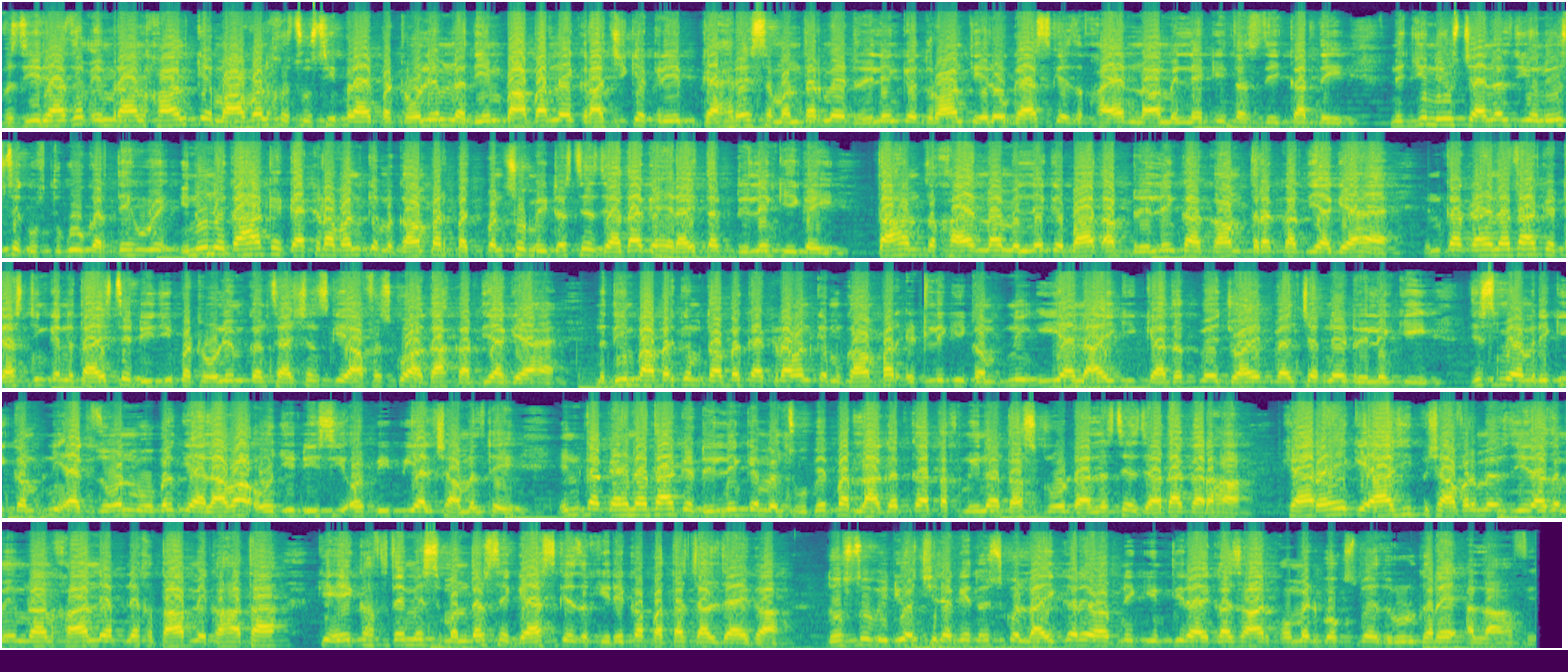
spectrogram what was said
وزیر اعظم عمران خان کے معاون خصوصی برائے پیٹرولیم ندیم بابر نے کراچی کے قریب گہرے سمندر میں ڈرلنگ کے دوران تیل و گیس کے ذخائر نہ ملنے کی تصدیق کر دی۔ نجی نیوز چینل جیو نیوز سے گفتگو کرتے ہوئے انہوں نے کہا کہ کیکڑا ون کے مقام پر پچپن سو میٹر سے زیادہ گہرائی تک ڈرلنگ کی گئی۔ تاہم ذخائر نہ ملنے کے بعد اب ڈرلنگ کا کام ترک کر دیا گیا ہے۔ ان کا کہنا تھا کہ ٹیسٹنگ کے نتائج سے ڈی جی پیٹرولیم کنسیشنز کی آفس کو آگاہ کر دیا گیا ہے۔ ندیم بابر کے مطابق ایکڑاون کے مقام پر اٹلی کی کمپنی ای این آئی کی قیادت میں جوائنٹ وینچر نے ڈرلنگ کی، جس میں امریکی کمپنی ایکزون موبل کے علاوہ او جی ڈی سی اور پی پی ایل شامل تھے۔ ان کا کہنا تھا کہ ڈرلنگ کے منصوبے پر لاگت کا تخمینہ دس کروڑ ڈالر سے زیادہ کا رہا۔ خیال رہے کہ آج ہی پشاور میں وزیر اعظم عمران خان نے اپنے خطاب میں کہا تھا کہ ایک ہفتے میں سمندر سے گیس کے ذخیرے کا پتہ چل جائے گا۔ دوستو، ویڈیو اچھی لگے تو اس کو لائک کریں اور اپنی قیمتی رائے کا اظہار کومنٹ باکس میں ضرور کریں۔ اللہ حافظ۔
